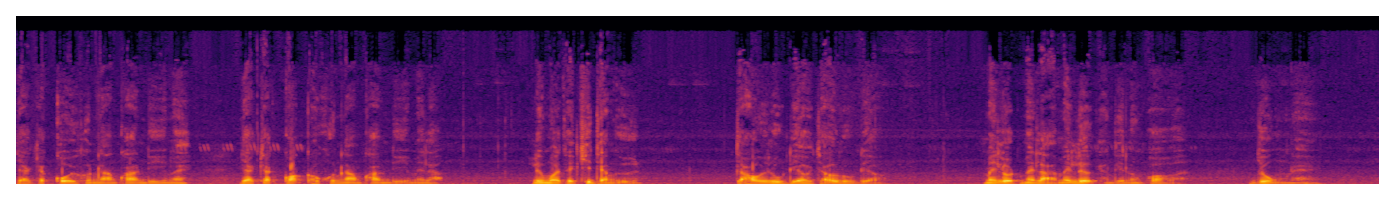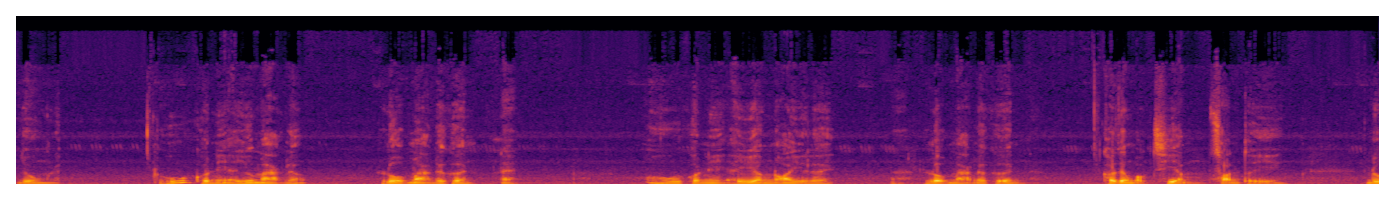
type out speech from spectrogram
อยากจะโกยคุณงามความดีไหมอยากจะกวักเอาคุณงามความดีไหมล่ะหรือมัวแต่คิดอย่างอื่น จะเอาลูกเดียวจะเอาลูกเดียว ไม่ลดไม่ละไม่เลิกอย่างที่หลวงพ่อว่ายุ่งนะยุ่งเลยโอ้คนนี้อายุมากแล้ว โลภมากเหลือเกินนะโอ้คนนี้อายุยังน้อยอยู่เลย โลภมากเหลือเกิน เขาต้องบอกเชี่ยมสอนตัวเอง ดู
